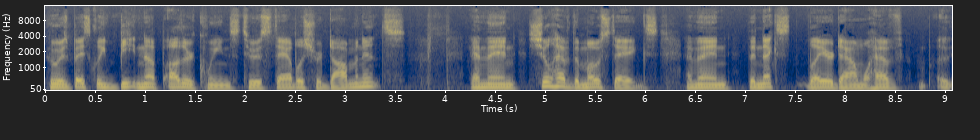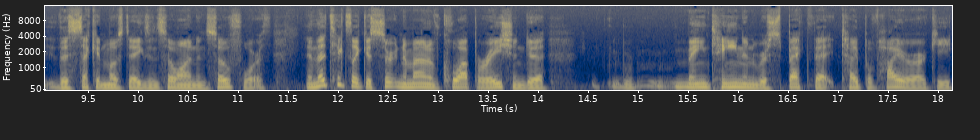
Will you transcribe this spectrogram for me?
who has basically beaten up other queens to establish her dominance. And then she'll have the most eggs. And then the next layer down will have uh, the second most eggs and so on and so forth. And that takes like a certain amount of cooperation to maintain and respect that type of hierarchy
